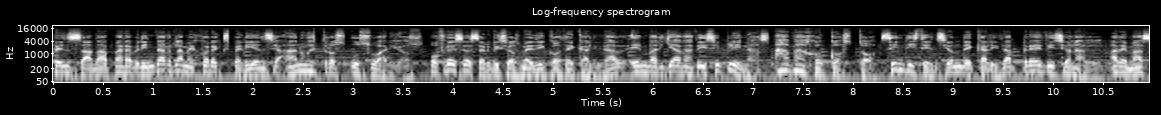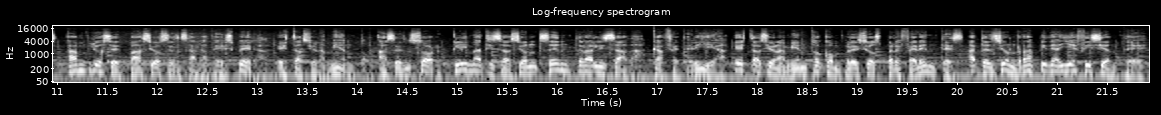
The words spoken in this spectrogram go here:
pensada para brindar la mejor experiencia a nuestros usuarios. Ofrece servicios médicos de calidad en variadas disciplinas, a bajo costo, sin distinción de calidad previsional. Además, amplios espacios en sala de espera, estacionamiento, ascensor, climatización centralizada, cafetería, estacionamiento con precios preferentes, atención rápida y eficiente.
